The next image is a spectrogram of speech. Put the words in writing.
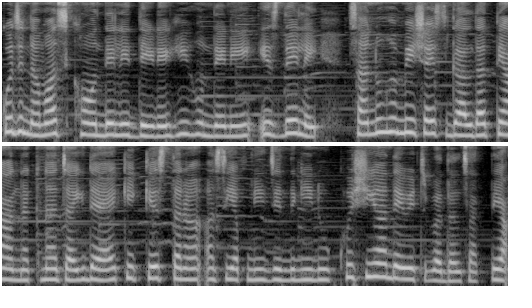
ਕੁਝ ਨਵਾਂ ਸਿਖਾਉਣ ਦੇ ਲਈ ਦੇਣੇ ਹੀ ਹੁੰਦੇ ਨੇ। ਇਸ ਦੇ ਲਈ ਸਾਨੂੰ ਹਮੇਸ਼ਾ ਇਸ ਗੱਲ ਦਾ ਧਿਆਨ ਰੱਖਣਾ ਚਾਹੀਦਾ ਹੈ ਕਿ ਕਿਸ ਤਰ੍ਹਾਂ ਅਸੀਂ ਆਪਣੀ ਜ਼ਿੰਦਗੀ ਨੂੰ ਖੁਸ਼ੀਆਂ ਦੇ ਵਿੱਚ ਬਦਲ ਸਕਦੇ ਹਾਂ।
